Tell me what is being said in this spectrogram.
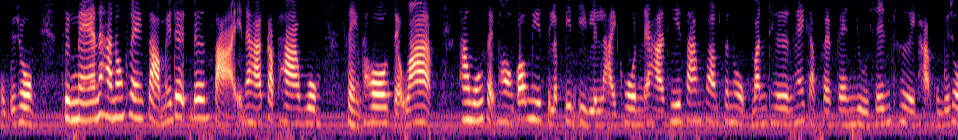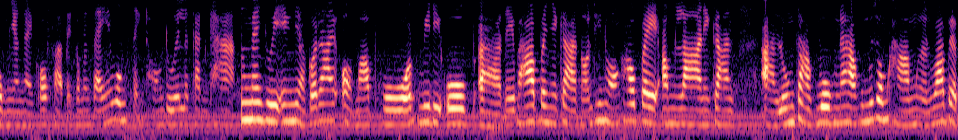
คุณผู้ชม ถึงแม้นะคะน้องเพลงจะไม่ได้เดินสายนะคะกับทางวงแสงทอง แต่ว่าทางวงแสงทองก็มีศิลปินอีกหลายๆคนนะคะที่สร้างความสนุกบันเทิงให้กับแฟนๆอยู่เช่นเคยค่ะคุณผู้ชมยังไงก็ฝากเป็นกำลังใจให้วงแสงทองด้วยละกันค่ะซึ่งแม่ยุ้ยเองเนี่ยก็ได้ออกมาโพสต์วิดีโออในภาพบรรยากาศเนอนที่น้องเข้าไปอำลาในการอ่าลงจากวงนะคะคุณผู้ชมขาเหมือนว่าแบบ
